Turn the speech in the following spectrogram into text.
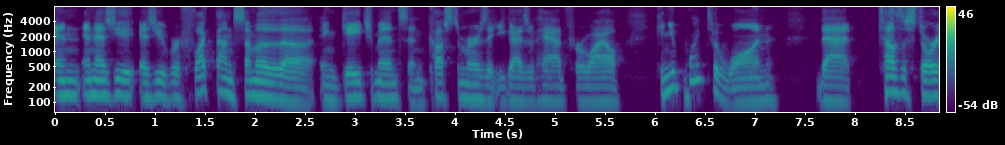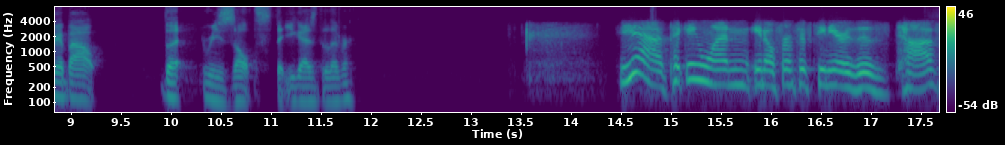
And and as you as you reflect on some of the engagements and customers that you guys have had for a while can you point to one that tells a story about the results that you guys deliver yeah, picking one, you know, from 15 years is tough.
